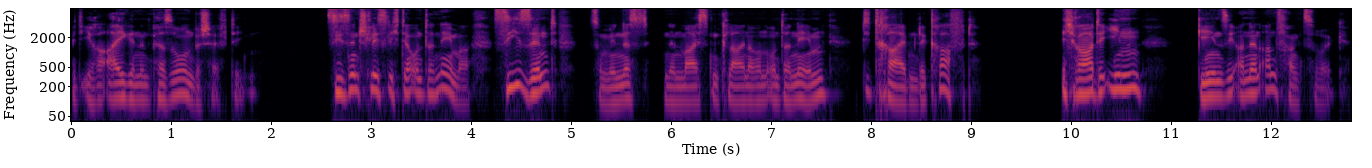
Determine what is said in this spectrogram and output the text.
mit Ihrer eigenen Person beschäftigen. Sie sind schließlich der Unternehmer. Sie sind zumindest in den meisten kleineren Unternehmen, die treibende Kraft. Ich rate Ihnen, gehen Sie an den Anfang zurück.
